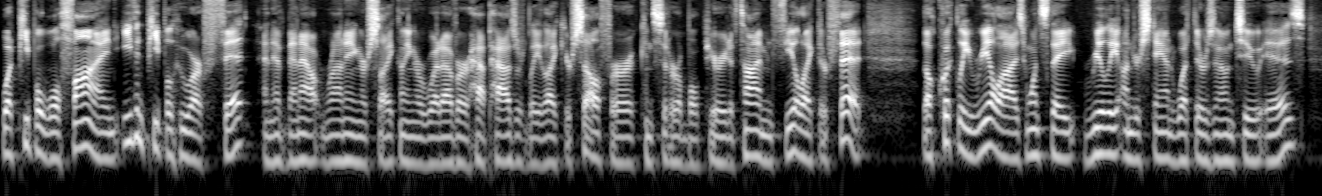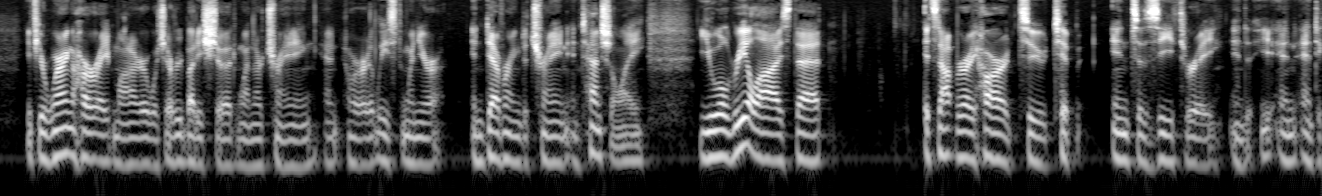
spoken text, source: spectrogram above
what people will find, even people who are fit and have been out running or cycling or whatever haphazardly, like yourself, for a considerable period of time and feel like they're fit, they'll quickly realize once they really understand what their zone two is. If you're wearing a heart rate monitor, which everybody should when they're training, and, or at least when you're endeavoring to train intentionally, you will realize that it's not very hard to tip into Z3 into, and, and to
